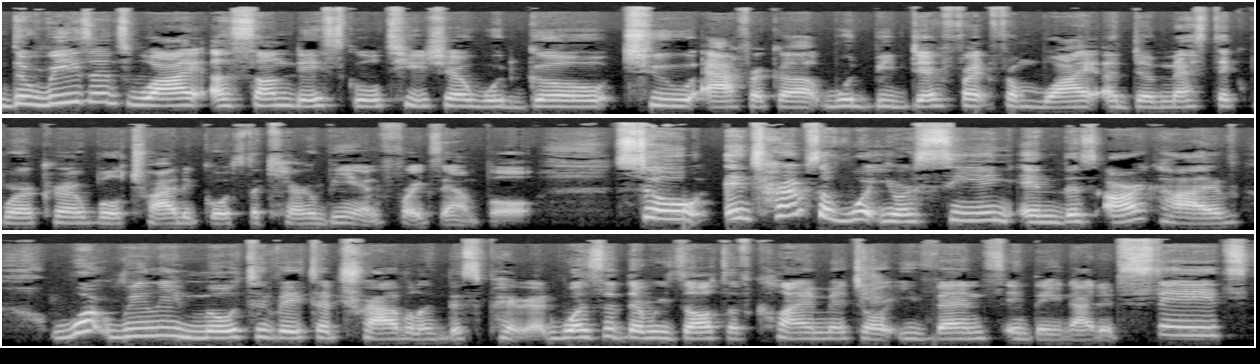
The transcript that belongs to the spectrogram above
the reasons why a Sunday school teacher would go to Africa would be different from why a domestic worker will try to go to the Caribbean, for example. So, in terms of what you're seeing in this archive, what really motivated travel in this period? Was it the result of climate or events in the United States?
